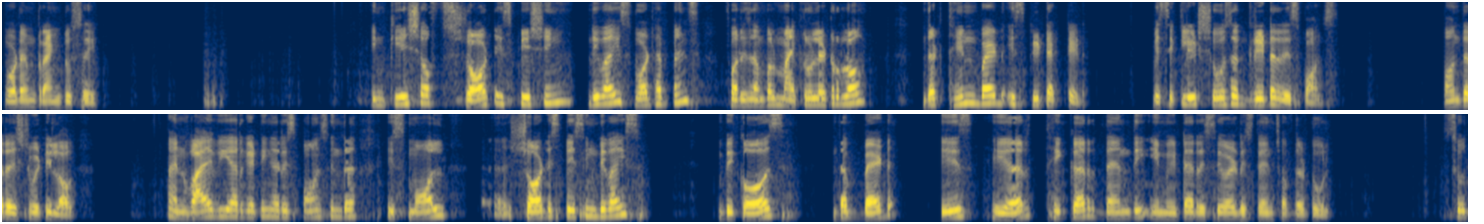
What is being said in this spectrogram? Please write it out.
what i'm trying to say. In case of short spacing device what happens? For example microlaterolog the thin bed is detected. Basically it shows a greater response on the resistivity log and why we are getting a response in the small uh, short spacing device? Because the bed is here thicker than the emitter receiver distance of the tool. So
